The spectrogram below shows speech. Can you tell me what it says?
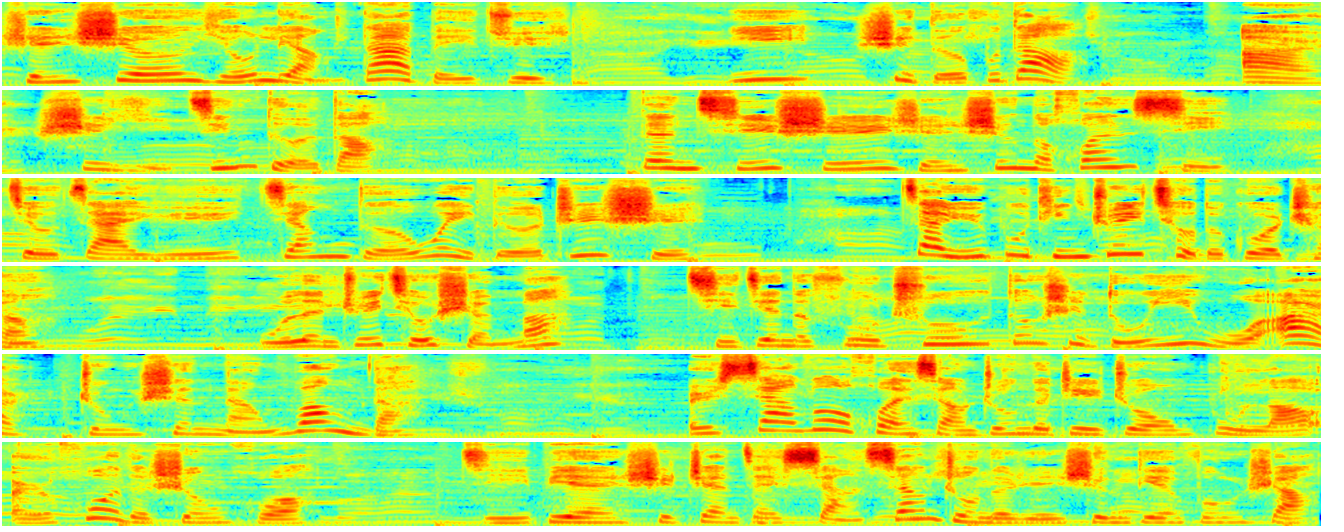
人生有两大悲剧，一是得不到，二是已经得到。但其实人生的欢喜就在于将得未得之时，在于不停追求的过程。无论追求什么，其间的付出都是独一无二、终身难忘的。而夏洛幻想中的这种不劳而获的生活。”即便是站在想象中的人生巅峰上，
